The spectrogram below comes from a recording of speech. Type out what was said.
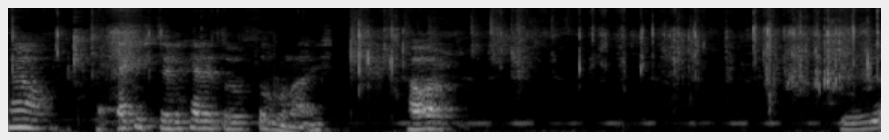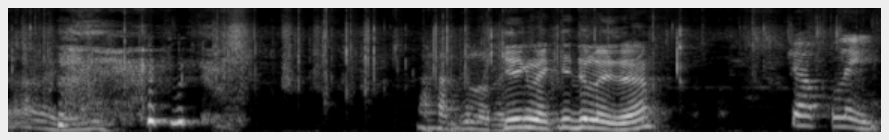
নাও। এক স্টাইলে খেলে তো চলবো না হাতগুলো কি না কি দিল যে? চকলেট।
